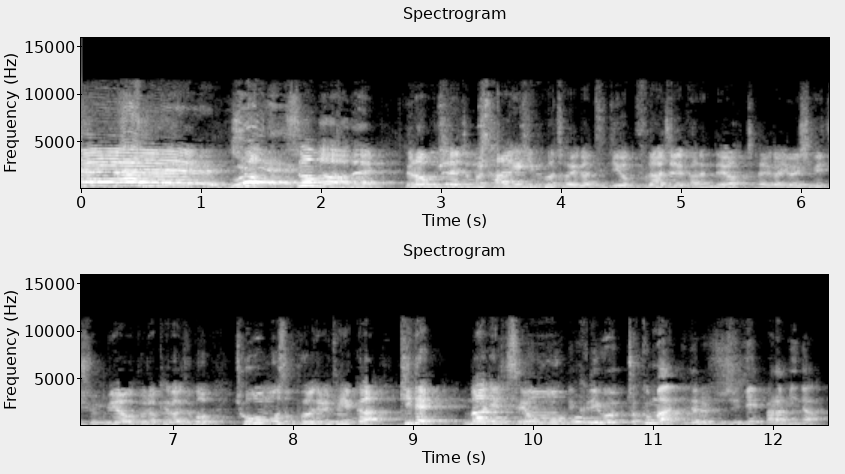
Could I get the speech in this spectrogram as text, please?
예! 우와! 수아마! 네. 여러분들의 정말 사랑에 힘입어 저희가 드디어 브라질을 가는데요. 저희가 열심히 준비하고 노력해가지고 좋은 모습 보여드릴 테니까 기대 많이 해주세요. 네, 그리고 조금만 기다려 주시기 바랍니다.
